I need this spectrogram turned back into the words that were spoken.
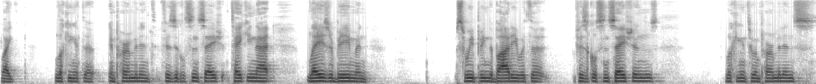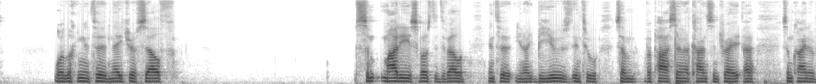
like looking at the impermanent physical sensation, taking that laser beam and sweeping the body with the physical sensations, looking into impermanence, or looking into the nature of self samadhi is supposed to develop into, you know, be used into some vipassana, concentrate, uh, some kind of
